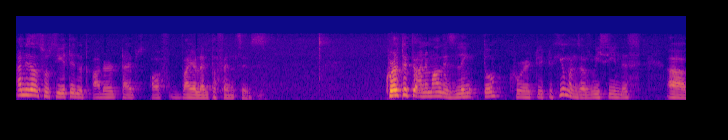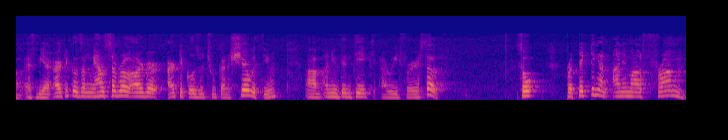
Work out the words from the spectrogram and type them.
and is associated with other types of violent offenses. Cruelty to animals is linked to cruelty to humans, as we see in this uh, FBI articles, and we have several other articles which we can share with you, um, and you can take a read for yourself. So protecting an animal from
